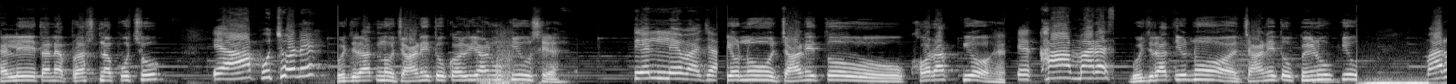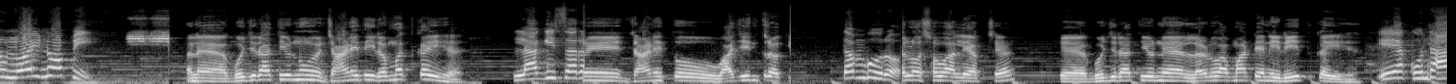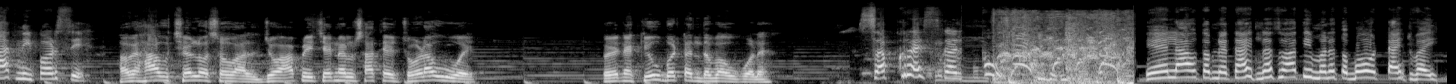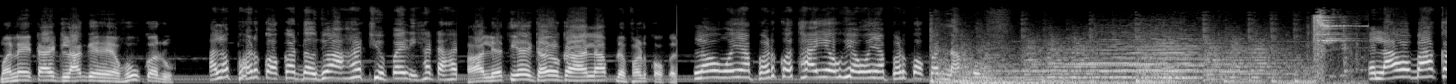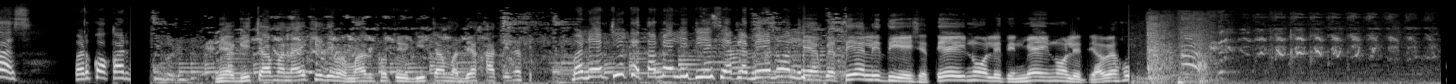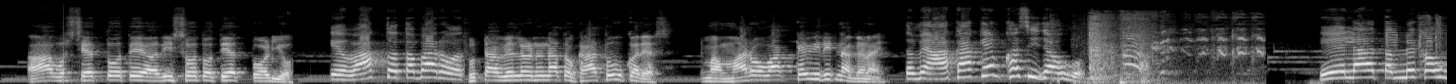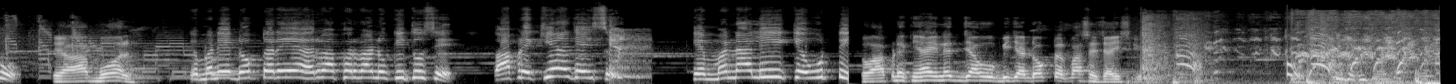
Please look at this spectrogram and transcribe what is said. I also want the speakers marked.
Speaker 1: એલી તને પ્રશ્ન પૂછું?
Speaker 2: એ આ પૂછો ને.
Speaker 1: ગુજરાતનું જાણીતું કરિયાણું કયું છે?
Speaker 2: તેલ લેવા જા.
Speaker 1: નું જાણીતું ખોરાક કયો હે
Speaker 2: એ ખા મારા
Speaker 1: ગુજરાતીઓનું જાણીતું પીણું કયું?
Speaker 2: મારું લોહી નો પી.
Speaker 1: અને ગુજરાતીઓનું જાણીતી રમત કઈ છે?
Speaker 2: લાગી સર
Speaker 1: જાણીતું વાજિંત્ર?
Speaker 2: તંબુરો.
Speaker 1: પેલો સવાલ એક છે. કે ગુજરાતીઓને લડવા માટેની રીત કઈ છે?
Speaker 2: એક ઊંધા હાથની પડશે.
Speaker 1: હવે હાવ છેલ્લો સવાલ જો આપણી ચેનલ સાથે જોડાવવું હોય તો એને કયું બટન દબાવવું પડે?
Speaker 2: સબસ્ક્રાઇબ કર. એ લાવ તમને ટાઈટ નથી વાતી મને તો બહુ ટાઈટ ભાઈ
Speaker 1: મને ટાઈટ લાગે છે હું કરું?
Speaker 2: હાલો ભડકો કર દઉં. જો આ હાથિયું પડી હટા હટ
Speaker 1: હા લેતી આય ગયો કે હાલે આપણે ભડકો કર.
Speaker 2: લો અહીંયા ભડકો થાય એવું છે અહીંયા ભડકો કરી નાખું. એ લાવો બાકસ. ભડકો કર
Speaker 1: મેં ગીચામાં નાખી દે પણ મારી ખોટી ગીચામાં દેખાતી નથી.
Speaker 2: મને એમ થયું કે તમે લીધી હશે એટલે મેં નો લીધી.
Speaker 1: એમ કે તે લીધી હશે તે નો લીધી મેં નો લીધી. હવે હું આ વર્ષે તો તે અરીસો તો તે જ તોડ્યો.
Speaker 2: કે વાક તો તમારો
Speaker 1: છૂટા વેલણ ના તો ઘા તું કરેશ એમાં મારો વાક કેવી રીતના ગણાય?
Speaker 2: તમે આખા કેમ ખસી જાવ છો એ લા તમને કહું
Speaker 1: કે હા બોલ.
Speaker 2: કે મને ડોક્ટરે હરવા ફરવાનું કીધું છે તો આપણે ક્યાં જઈશું? કે મનાલી કે ઉટી?
Speaker 1: તો આપણે ક્યાંય નથી જવું બીજા ડોક્ટર પાસે જઈશું.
